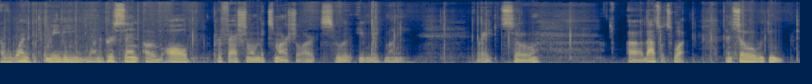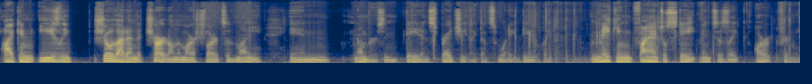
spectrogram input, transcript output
of one, maybe one percent of all professional mixed martial arts who even make money, right? So uh, that's what's what, and so we can I can easily show that on the chart on the martial arts of money in numbers and data and spreadsheet. Like that's what I do. Like making financial statements is like art for me,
